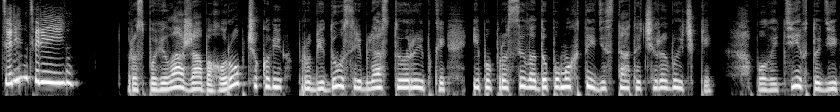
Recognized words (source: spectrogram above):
цвірінь, цвірінь. Розповіла жаба горобчикові про біду сріблястої рибки і попросила допомогти дістати черевички. Полетів тоді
